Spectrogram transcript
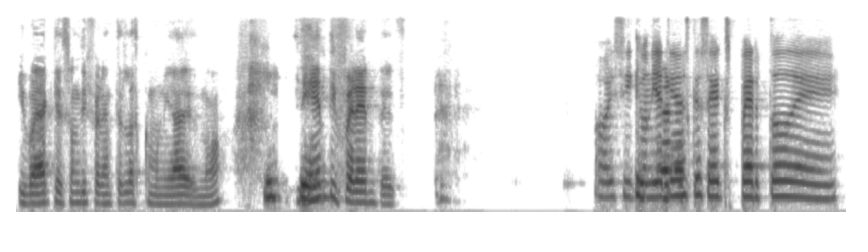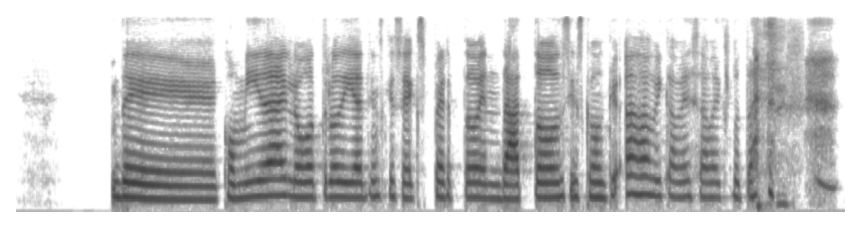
Y vaya que son diferentes las comunidades, ¿no? Sí. Bien diferentes. Ay, sí, que un día tienes que ser experto de, de comida y luego otro día tienes que ser experto en datos y es como que, ah, mi cabeza va a explotar. Y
